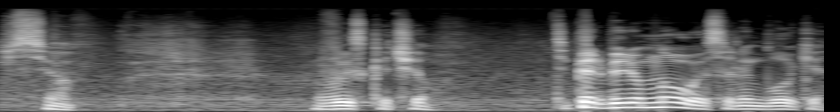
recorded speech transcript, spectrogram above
Все. Выскочил. Теперь берем новые соленблоки.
